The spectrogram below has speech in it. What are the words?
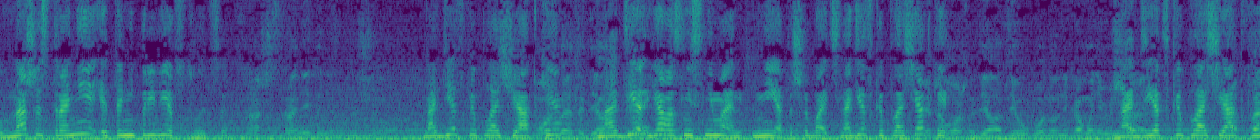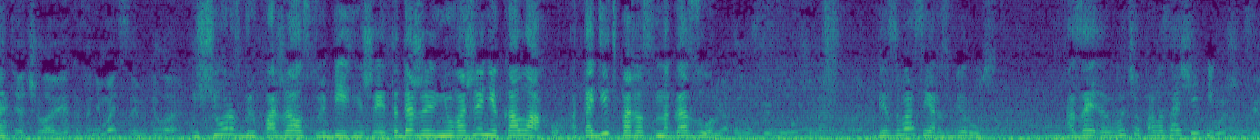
В нашей стране это не приветствуется. В нашей стране это не запрещено. На детской площадке, Можно это делать на де- я вас не снимаю, нет, ошибаетесь. На детской площадке, Это можно делать где угодно, он никому не на мешает. детской площадке. Отстаньте от человека, занимайтесь своими делами. Еще раз говорю, пожалуйста, любезнейшее, это даже неуважение к Аллаху. Отойдите, пожалуйста, на газон. Я думаю, что ему лучше, наверное, Без вас я разберусь. А за- вы что, правозащитник? так. Больше всех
